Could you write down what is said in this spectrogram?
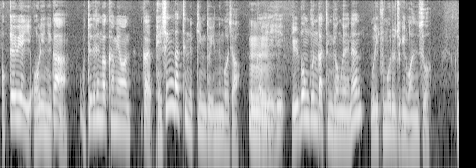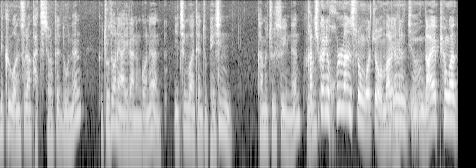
어깨 위에 이 어린이가 어떻게 생각하면 그러니까 배신 같은 느낌도 있는 거죠. 그러니까 음. 이, 이 일본군 같은 경우에는 우리 부모를 죽인 원수. 근데 그 원수랑 같이 저렇게 노는 그 조선의 아이라는 거는 이 친구한테는 좀 배신감을 줄 수 있는 그런 가치관이 혼란스러운 거죠. 말하자면 네, 그렇죠. 나의 편과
